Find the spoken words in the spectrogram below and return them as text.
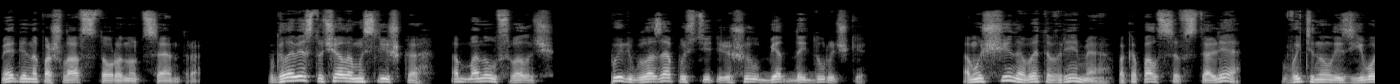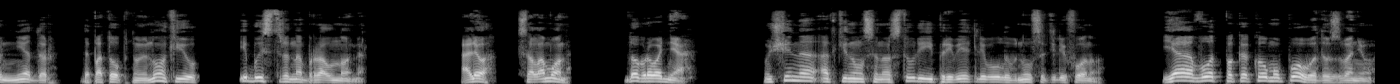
Медленно пошла в сторону центра. В голове стучала мыслишка. Обманул, сволочь. Пыль в глаза пустить решил бедной дурочке. А мужчина в это время покопался в столе, вытянул из его недр допотопную Нокию и быстро набрал номер. «Алло, Соломон, доброго дня!» Мужчина откинулся на стуле и приветливо улыбнулся телефону. Я вот по какому поводу звоню.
